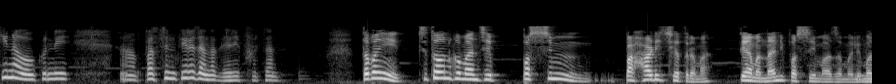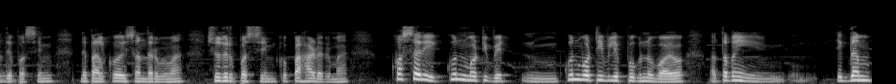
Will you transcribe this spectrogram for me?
किन हो कुनै पश्चिमतिर जाँदा धेरै फुर्छन् तपाईँ चितवनको मान्छे पश्चिम पहाडी क्षेत्रमा त्यहाँभन्दा नि पश्चिम अझ मैले मध्यपश्चिम नेपालको सन्दर्भमा सुदूरपश्चिमको पहाडहरूमा कसरी कुन मोटिभेट कुन मोटिभले पुग्नुभयो? तपाईँ एकदम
